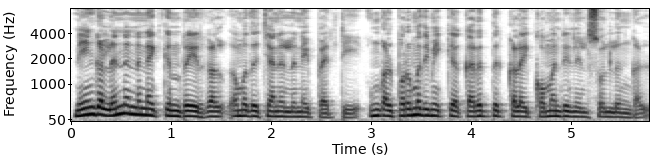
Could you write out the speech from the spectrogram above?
நீங்கள் என்ன நினைக்கின்றீர்கள்? எமது சேனலினை பற்றி உங்கள் பெருமதிமிக்க கருத்துக்களை கொமெண்டினில் சொல்லுங்கள்.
